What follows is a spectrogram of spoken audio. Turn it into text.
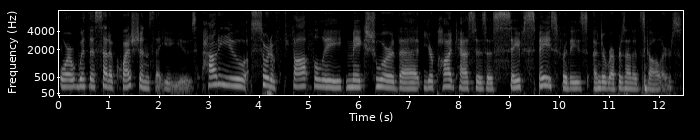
or with the set of questions that you use. How do you sort of thoughtfully make sure that your podcast is a safe space for these underrepresented scholars?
